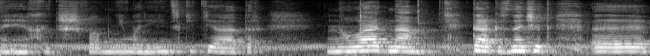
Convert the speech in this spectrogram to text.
Эх, это ж вам не Мариинский театр. Ну ладно, так, значит, э,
